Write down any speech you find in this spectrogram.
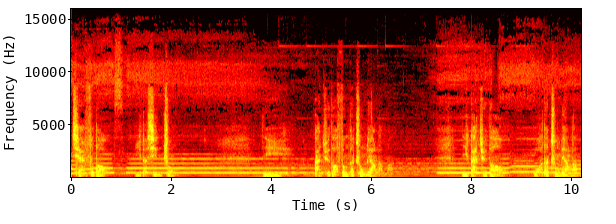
潜伏到你的心中。你感觉到风的重量了吗？你感觉到我的重量了吗？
